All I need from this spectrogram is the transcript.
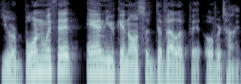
you were born with it and you can also develop it over time.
